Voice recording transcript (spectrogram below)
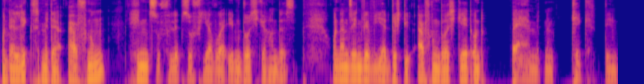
Und er liegt mit der Öffnung hin zu Philipp Sophia, wo er eben durchgerannt ist. Und dann sehen wir, wie er durch die Öffnung durchgeht und bam, mit einem Kick den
